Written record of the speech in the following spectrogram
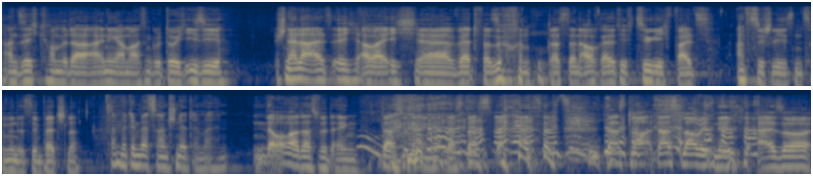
an sich kommen wir da einigermaßen gut durch. Easy schneller als ich, aber ich äh, werde versuchen, das dann auch relativ zügig bald abzuschließen, zumindest den Bachelor. Dann mit dem besseren Schnitt immerhin. Oh, das wird eng. Das wird eng. Das, das, das. Das, das glaube ich nicht. Also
